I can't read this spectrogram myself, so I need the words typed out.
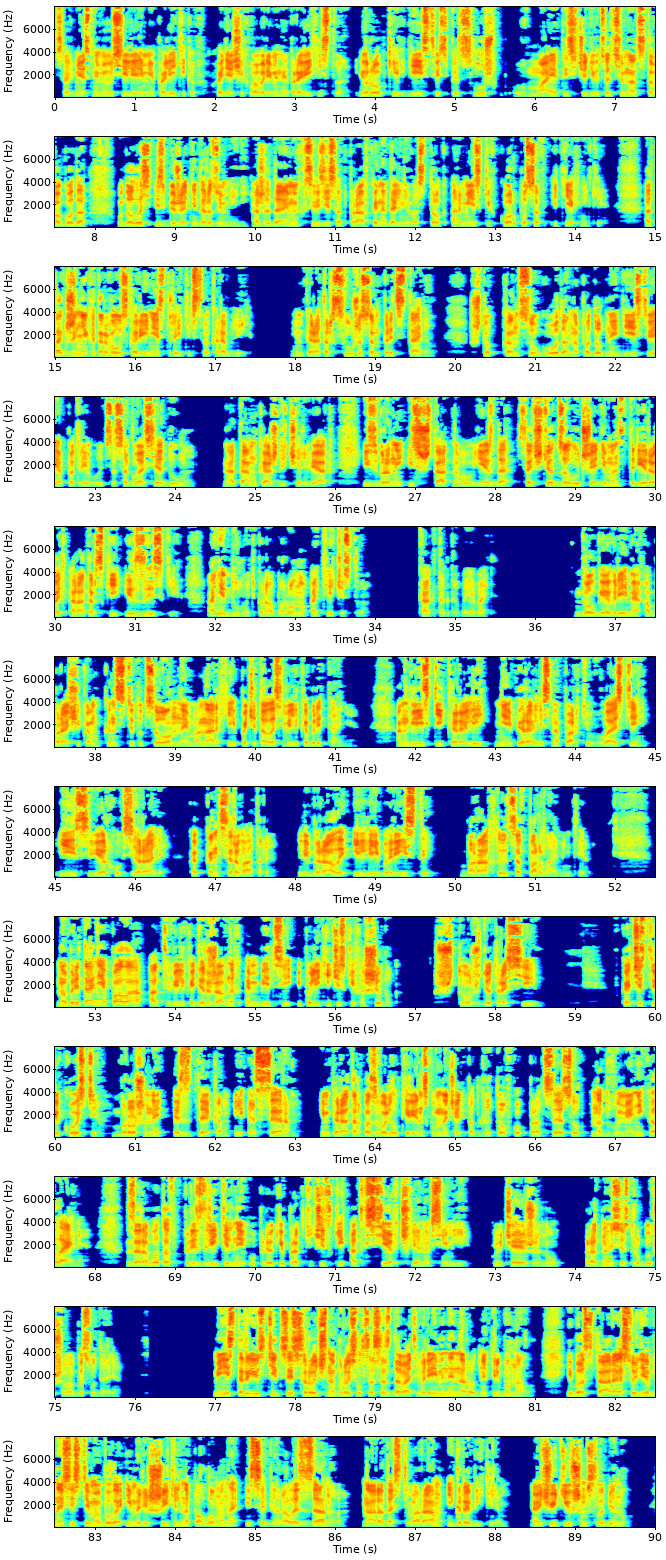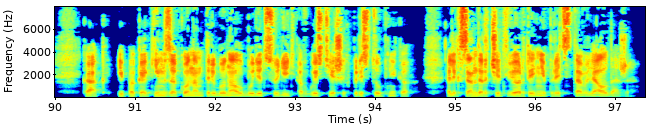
Совместными усилиями политиков, входящих во Временное правительство, и робких действий спецслужб в мае 1917 года удалось избежать недоразумений, ожидаемых в связи с отправкой на Дальний Восток армейских корпусов и техники, а также некоторого ускорения строительства кораблей. Император с ужасом представил, что к концу года на подобные действия потребуется согласие Думы, А там каждый червяк, избранный из штатного уезда, сочтет за лучшее демонстрировать ораторские изыски, а не думать про оборону Отечества. Как тогда воевать? Долгое время образчиком конституционной монархии почиталась Великобритания. Английские короли не опирались на партию власти и сверху взирали, как консерваторы, либералы и лейбористы барахтаются в парламенте. Но Британия пала от великодержавных амбиций и политических ошибок. Что ждет Россию? В качестве кости, брошенной СДКом и эсером, император позволил Керенскому начать подготовку к процессу над двумя Николаями, заработав презрительные упреки практически от всех членов семьи, включая жену, родную сестру бывшего государя. Министр юстиции срочно бросился создавать Временный народный трибунал, ибо старая судебная система была им решительно поломана и собиралась заново, на радость ворам и грабителям, очутившим слабину. Как и по каким законам трибунал будет судить августейших преступников, Александр IV не представлял даже.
